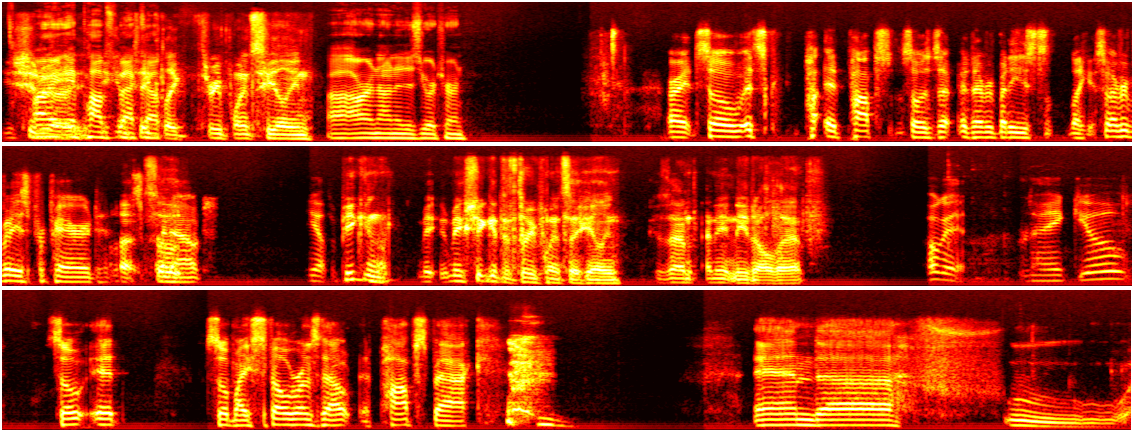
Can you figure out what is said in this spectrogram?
you should All right, uh, it pops you can back take up. like three points healing. Uh, Aranon, it is your turn. All right, so it's it pops. So is it, everybody's like so everybody's prepared. Uh, spread so- out. If he can make, make sure you get the three points of healing because I didn't need all that. Okay, thank you. So it, so my spell runs out. It pops back, and uh, ooh,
